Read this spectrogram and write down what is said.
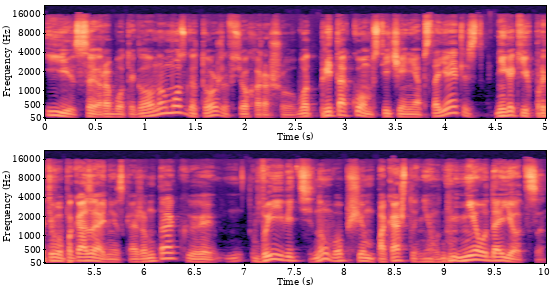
и с работой головного мозга тоже все хорошо. Вот при таком стечении обстоятельств никаких противопоказаний, скажем так, э, выявить, ну, в общем, пока что не, не удается.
